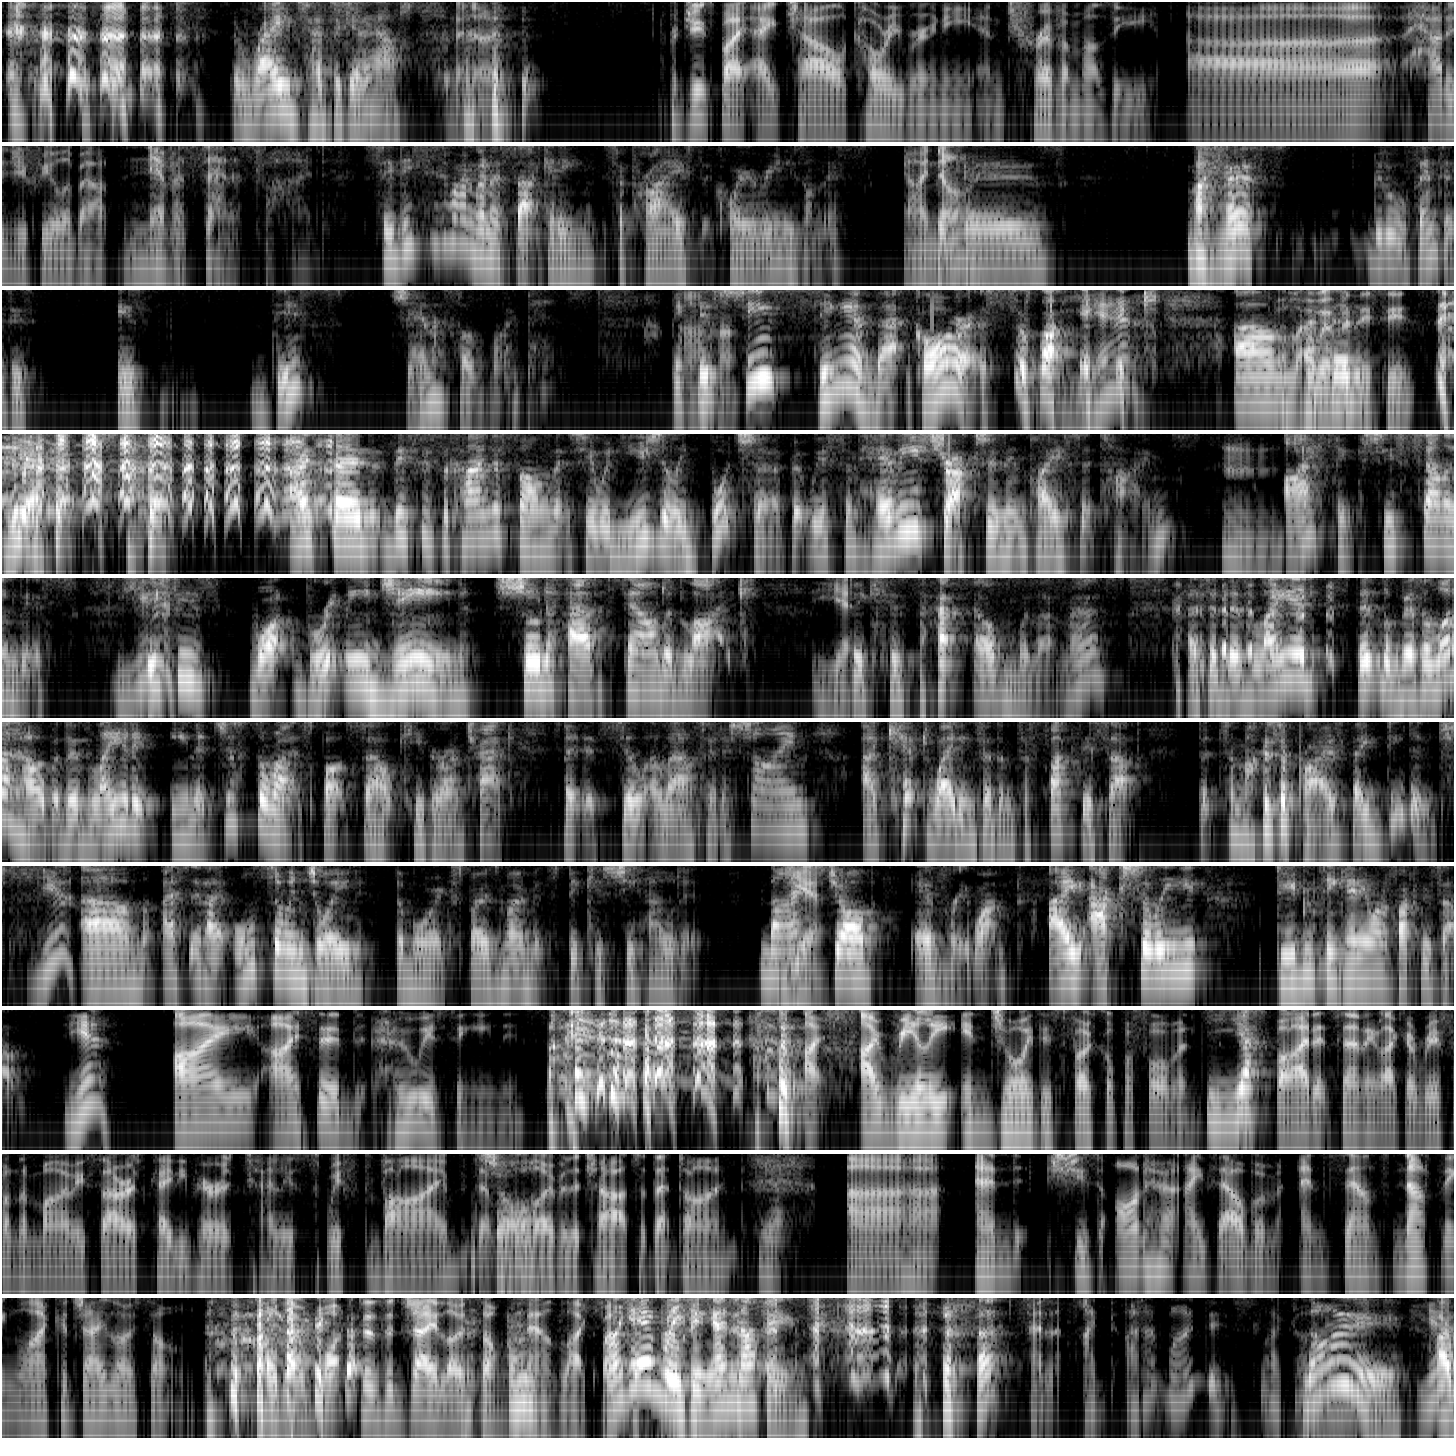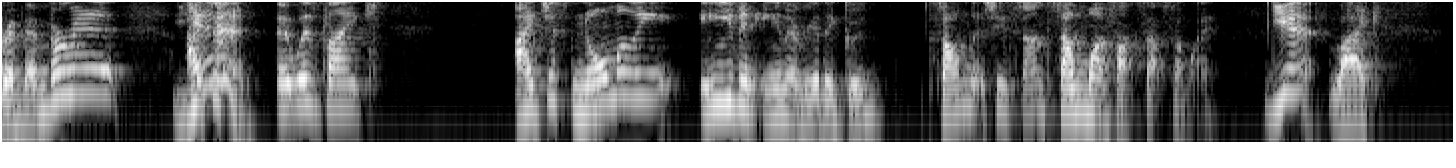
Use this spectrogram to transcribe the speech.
The rage had to get out. I know. Produced by H.L. Corey Rooney and Trevor Muzzy. Uh, how did you feel about Never Satisfied? See, this is where I'm going to start getting surprised that Corey Rooney's on this. I know. Because my first little sentence is, is this Jennifer Lopez? Because she's singing that chorus. like, Uh-huh. Yeah. Um, whoever this is. Yeah. I said this is the kind of song that she would usually butcher, but with some heavy structures in place at times. I think she's selling this. Yeah. This is what Britney Jean should have sounded like. Yes. Because that album was a mess. I said they've layered. That, look, there's a lot of help, but they've layered it in at just the right spots to help keep her on track. But it still allows her to shine. I kept waiting for them to fuck this up, but to my surprise, they didn't. Yeah. Um, I said I also enjoyed the more exposed moments because she held it. Nice Yeah. job, everyone. I actually didn't think anyone fucked this up. Yeah. I I said, who is singing this? I, I really enjoy this vocal performance, Yeah. despite it sounding like a riff on the Miley Cyrus, Katy Perry, Taylor Swift vibe that was all over the charts at that time. Yeah. Uh, and she's on her eighth album and sounds nothing like a J Lo song. Although, what does a J Lo song sound like? Like everything and nothing. and I, I don't mind this. Like No, I, yeah. I remember it. I Yeah. just it was like I just normally even in a really good song that she's done, someone fucks up some way. yeah, Like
